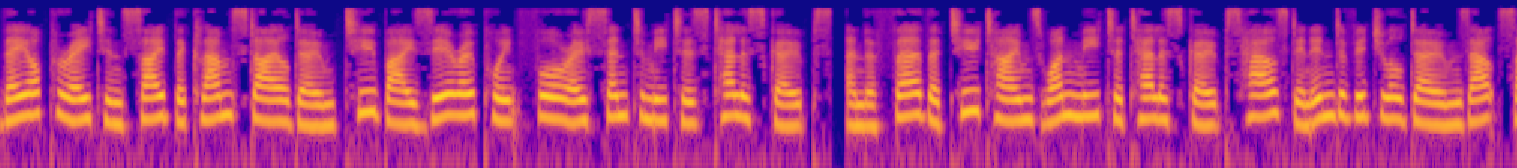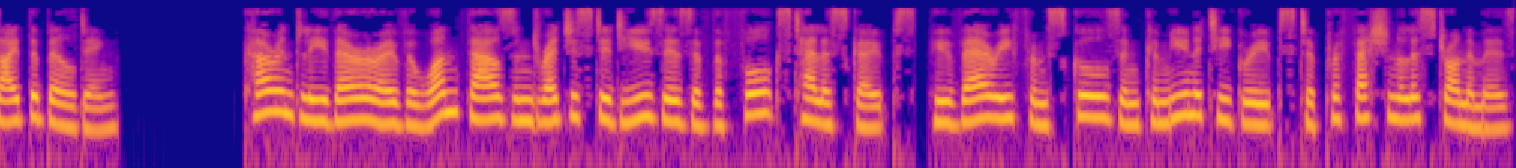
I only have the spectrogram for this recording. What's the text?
they operate inside the clam-style dome 2 by 0.40 cm telescopes, and a further 2 times 1 meter telescopes housed in individual domes outside the building. Currently there are over 1,000 registered users of the Faulkes telescopes, who vary from schools and community groups to professional astronomers.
